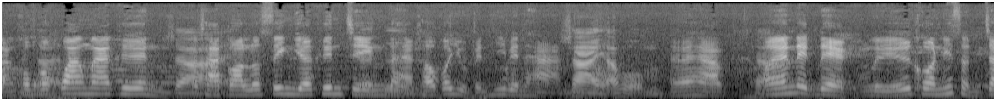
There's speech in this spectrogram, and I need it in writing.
สังคมเขากว้างมากขึ้น ใช่ประชากรรถซิ่งเยอะขึ้นจริง เยอะขึ้น แต่เขาก็อยู่เป็นที่เป็นทาง ใช่ครับผม ใช่ไหมครับใช่เพราะฉะนั้นเด็กๆ หรือคนที่สนใจ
